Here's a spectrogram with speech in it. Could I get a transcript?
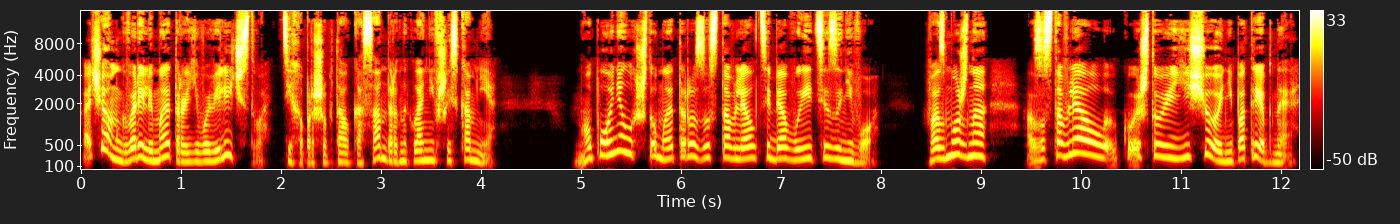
О чем говорили мэтр и его величество?» — тихо прошептал Кассандр, наклонившись ко мне. «Но понял, что мэтр заставлял тебя выйти за него. Возможно, заставлял кое-что еще непотребное.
